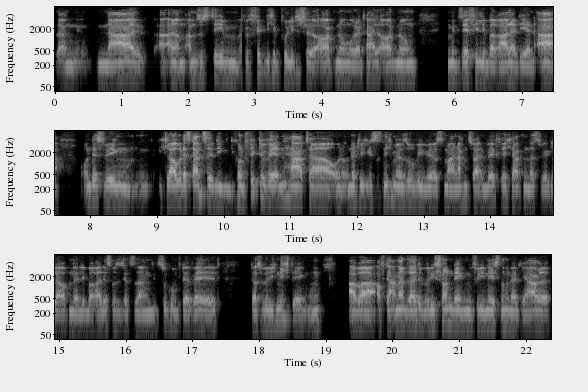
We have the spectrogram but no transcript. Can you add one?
sagen, nahe am, am System befindliche politische Ordnung oder Teilordnung mit sehr viel liberaler DNA. Und deswegen, ich glaube, das Ganze, die, die Konflikte werden härter und, und, natürlich ist es nicht mehr so, wie wir es mal nach dem Zweiten Weltkrieg hatten, dass wir glauben, der Liberalismus ist jetzt sozusagen die Zukunft der Welt. Das würde ich nicht denken. Aber auf der anderen Seite würde ich schon denken, für die nächsten 100 Jahre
